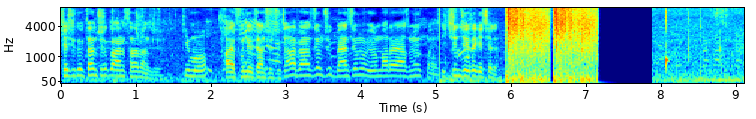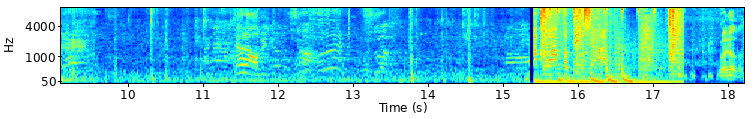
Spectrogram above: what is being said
Keşke bir tane çocuk var aynı sana benziyor. Kim o? Tayfun diye bir tane çocuk. Sana benziyor mu çocuk benziyor mu yorumlara yazmayı unutmayın. İkinci yarıda geçelim. Gel abi. Gol olur.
